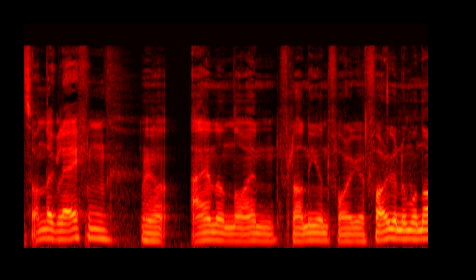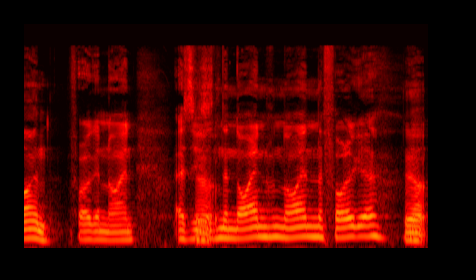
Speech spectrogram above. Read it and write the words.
sondergleichen, Ja, einer neuen Flanieren-Folge. Folge Nummer 9. Folge 9. Also es ist eine neuen, neuen Folge. Ja.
